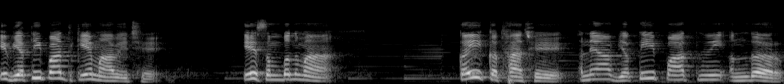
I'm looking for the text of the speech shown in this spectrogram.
એ વ્યતિપાત કેમ આવે છે? એ સંબંધમાં કઈ કથા છે અને આ વ્યતિપાતની અંદર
